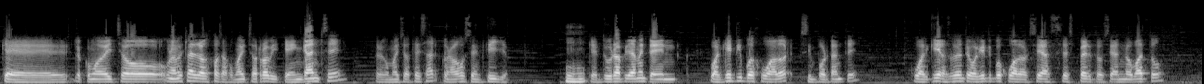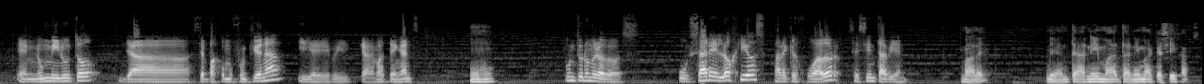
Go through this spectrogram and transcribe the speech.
que, como he dicho, una mezcla de las dos cosas, como ha dicho Robbie, que enganche, pero como ha dicho César, con algo sencillo. Que tú rápidamente, en cualquier tipo de jugador, es importante, cualquiera, absolutamente cualquier tipo de jugador, seas experto, seas novato, en un minuto ya sepas cómo funciona y, y que además te enganche. Punto número dos. Usar elogios para que el jugador se sienta bien. Vale. Bien, te anima, te anima a que sigas.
